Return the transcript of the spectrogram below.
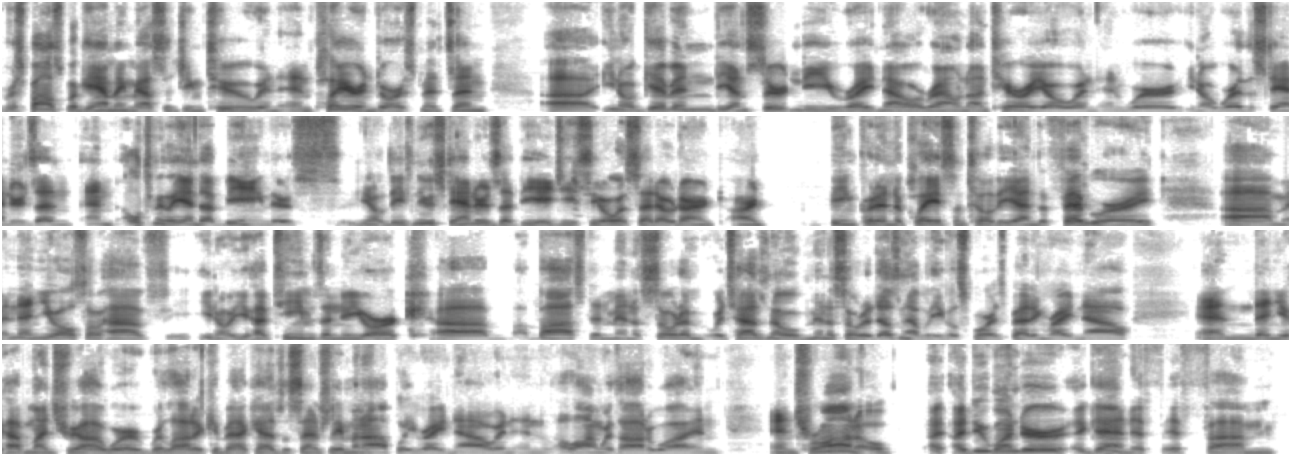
responsible gambling messaging too, and and player endorsements. And uh, you know, given the uncertainty right now around Ontario and, and where you know where the standards and and ultimately end up being, there's you know these new standards that the AGCO has set out aren't aren't being put into place until the end of February. Um, and then you also have, you know, you have teams in New York, uh, Boston, Minnesota, which has no Minnesota doesn't have legal sports betting right now and then you have Montreal, where, where a lot of Quebec has essentially a monopoly right now, and, and along with Ottawa and and Toronto. I, I do wonder again if if um,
